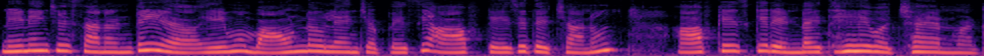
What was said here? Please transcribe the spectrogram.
నేనేం చేశానంటే ఏమో బాగుండవులే అని చెప్పేసి హాఫ్ కేజీ తెచ్చాను. హాఫ్ కేజీకి రెండు అయితే వచ్చాయన్నమాట.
